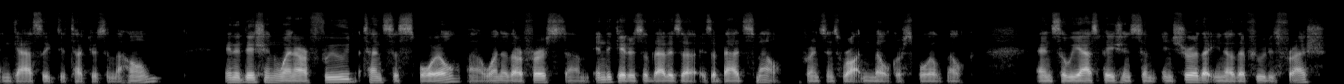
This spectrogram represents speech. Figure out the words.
and gas leak detectors in the home. In addition, when our food tends to spoil, uh, one of our first um, indicators of that is a, is a bad smell, for instance, rotten milk or spoiled milk. And so we ask patients to ensure that, you know, their food is fresh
